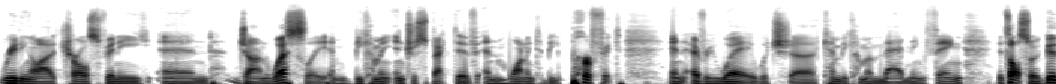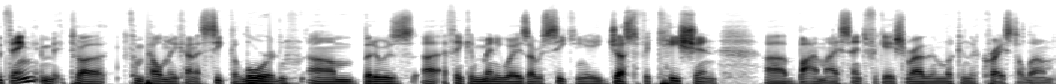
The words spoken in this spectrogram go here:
reading a lot of Charles Finney and John Wesley and becoming introspective and wanting to be perfect in every way, which uh, can become a maddening thing. It's also a good thing. It uh, compelled me to kind of seek the Lord, um, but it was, uh, I think, in many ways, I was seeking a justification uh, by my sanctification rather than looking to Christ alone.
